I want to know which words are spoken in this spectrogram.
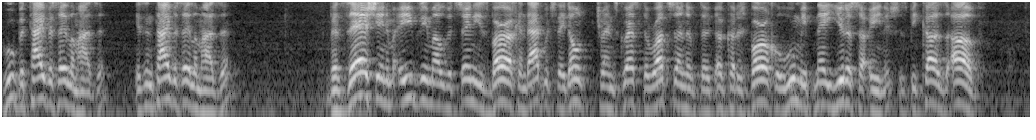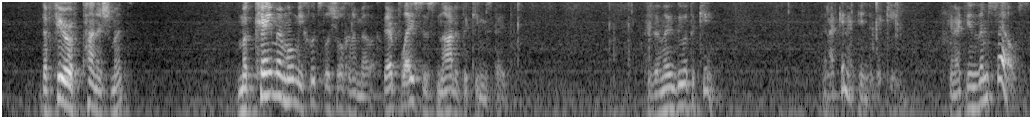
who b'tai v'selam hazeh, is in tai v'selam hazeh, and that which they don't transgress the Ratzon of the Kadosh Baruch Hu, is because of the fear of punishment. Makemem hu michutz l'shulchan hamelech. Their place is not at the king's table. Because then they do with the king. They're not connecting to the king. They're connecting to themselves.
